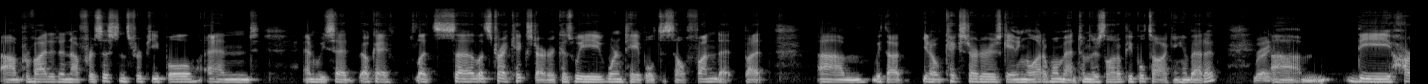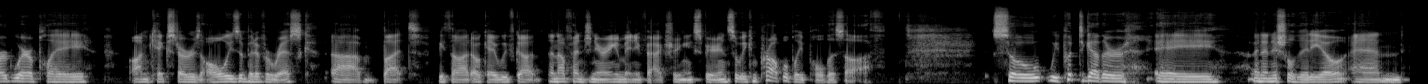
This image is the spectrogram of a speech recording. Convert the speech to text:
um, provided enough resistance for people, and and we said, okay, let's uh, let's try Kickstarter because we weren't able to self fund it, but um, we thought, you know, Kickstarter is gaining a lot of momentum. There's a lot of people talking about it. Right. Um, the hardware play on Kickstarter is always a bit of a risk, um, but we thought, okay, we've got enough engineering and manufacturing experience, so we can probably pull this off. So we put together a an initial video, and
